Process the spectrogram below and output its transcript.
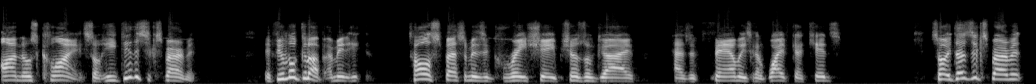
on those clients. So he did this experiment. If you look it up, I mean, he, tall specimen is in great shape, chiseled guy, has a family, he's got a wife, got kids. So he does the experiment.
